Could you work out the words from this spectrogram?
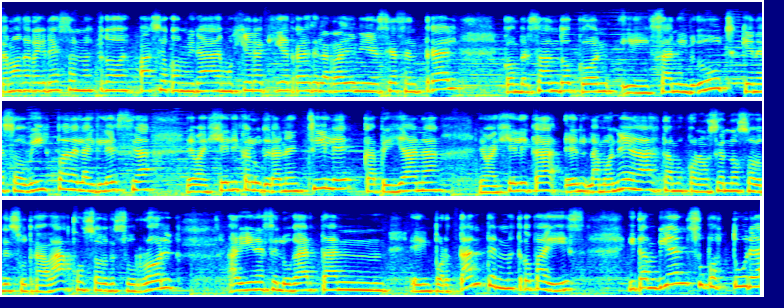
Estamos de regreso en nuestro espacio con mirada de mujer aquí a través de la Radio Universidad Central, conversando con Isani Bruch, quien es obispa de la Iglesia Evangélica Luterana en Chile, capellana evangélica en La Moneda. Estamos conociendo sobre su trabajo, sobre su rol ahí en ese lugar tan eh, importante en nuestro país y también su postura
